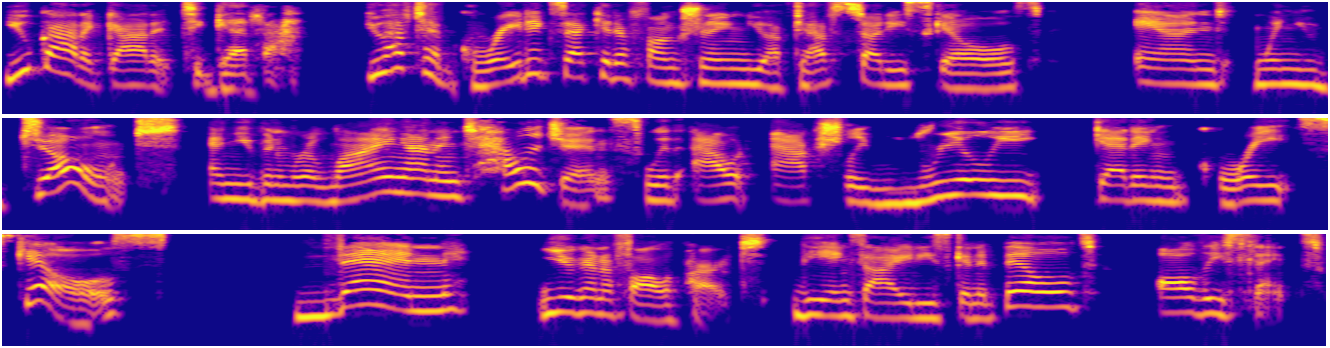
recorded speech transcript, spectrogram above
You gotta got it together. You have to have great executive functioning. You have to have study skills. And when you don't, and you've been relying on intelligence without actually really getting great skills, then you're going to fall apart. The anxiety is going to build all these things.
